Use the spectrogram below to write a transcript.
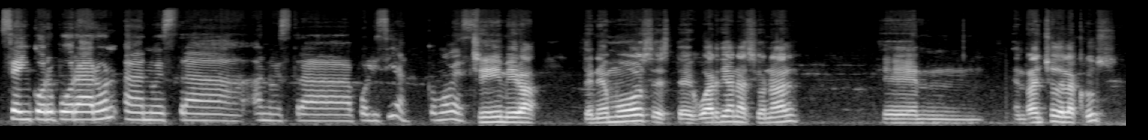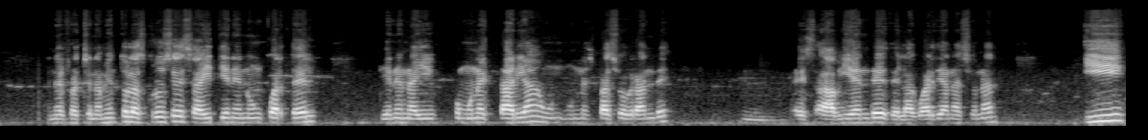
se incorporaron a nuestra, a nuestra policía. ¿Cómo ves? Sí, mira, tenemos este Guardia Nacional en, en Rancho de la Cruz, en el fraccionamiento Las Cruces, ahí tienen un cuartel, tienen ahí como una hectárea, un, espacio grande, mm, es a bien de, la Guardia Nacional, y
